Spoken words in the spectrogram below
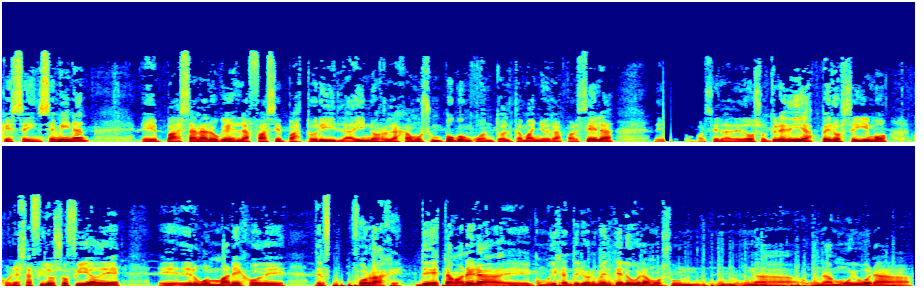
que se inseminan, eh, pasan a lo que es la fase pastoril. Ahí nos relajamos un poco en cuanto al tamaño de las parcelas, de hecho son parcelas de dos o tres días, pero seguimos con esa filosofía de, eh, del buen manejo del forraje. De esta manera, eh, como dije anteriormente, logramos un una, muy buena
